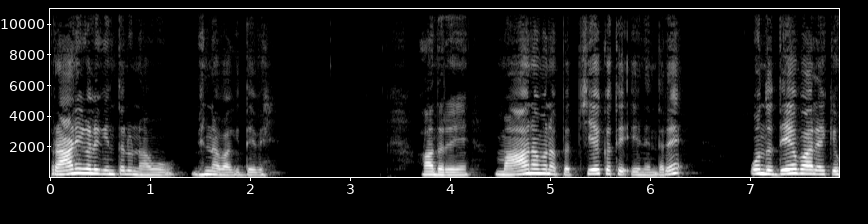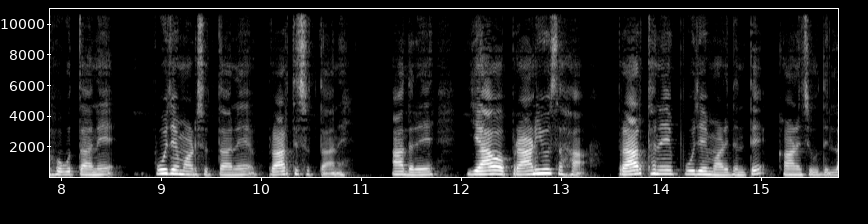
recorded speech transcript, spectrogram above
ಪ್ರಾಣಿಗಳಿಗಿಂತಲೂ ನಾವು ಭಿನ್ನವಾಗಿದ್ದೇವೆ. ಆದರೆ ಮಾನವನ ಪ್ರತ್ಯೇಕತೆ ಏನೆಂದರೆ ಒಂದು ದೇವಾಲಯಕ್ಕೆ ಹೋಗುತ್ತಾನೆ, ಪೂಜೆ ಮಾಡಿಸುತ್ತಾನೆ, ಪ್ರಾರ್ಥಿಸುತ್ತಾನೆ. ಆದರೆ ಯಾವ ಪ್ರಾಣಿಯೂ ಸಹ ಪ್ರಾರ್ಥನೆ, ಪೂಜೆ ಮಾಡಿದಂತೆ ಕಾಣಿಸುವುದಿಲ್ಲ,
